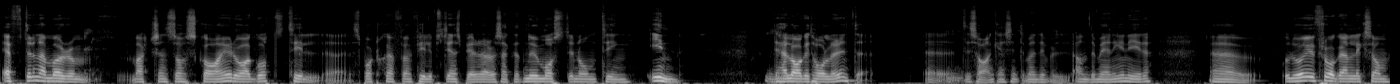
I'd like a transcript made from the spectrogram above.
Efter den här Mörrum-matchen så ska han ju då ha gått till eh, sportchefen Filip Stensberg och sagt att nu måste någonting in mm. Det här laget håller inte eh, Det sa han kanske inte men det är väl andemeningen i det eh, Och då är ju frågan liksom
